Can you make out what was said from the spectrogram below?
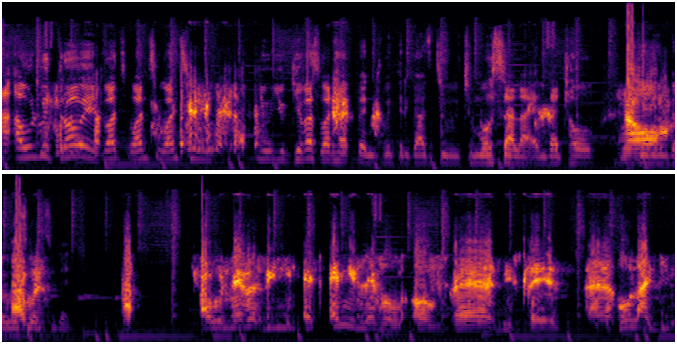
I, I will withdraw it once once once you, you, you give us what happened with regards to to Mo Salah and that whole. No, I will. Incident. I will never be at any level of uh, these players. Uh, all I do,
